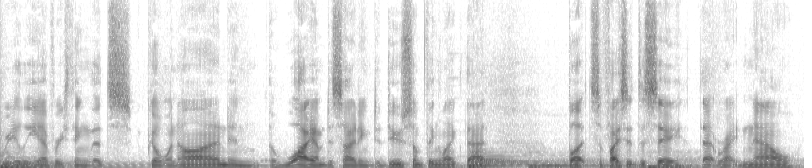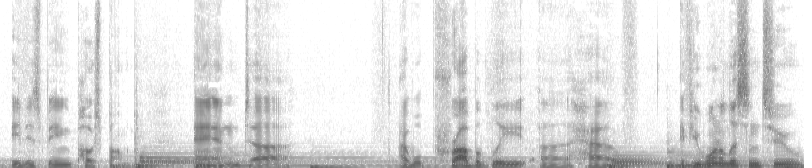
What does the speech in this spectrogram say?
really everything that's going on and why I'm deciding to do something like that. But suffice it to say that right now it is being postponed. And uh, I will probably uh, have, if you want to listen to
